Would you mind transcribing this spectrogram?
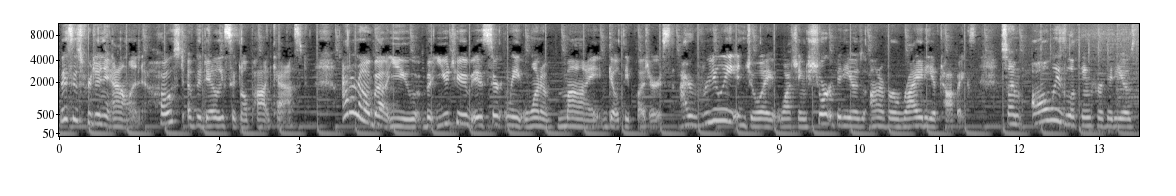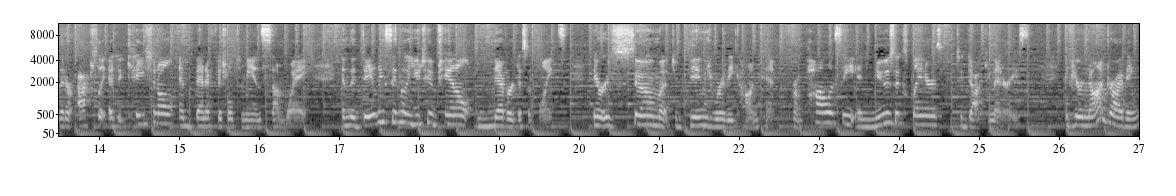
This is Virginia Allen, host of the Daily Signal podcast. I don't know about you, but YouTube is certainly one of my guilty pleasures. I really enjoy watching short videos on a variety of topics, so I'm always looking for videos that are actually educational and beneficial to me in some way. And the Daily Signal YouTube channel never disappoints. There is so much binge worthy content, from policy and news explainers to documentaries. If you're not driving,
